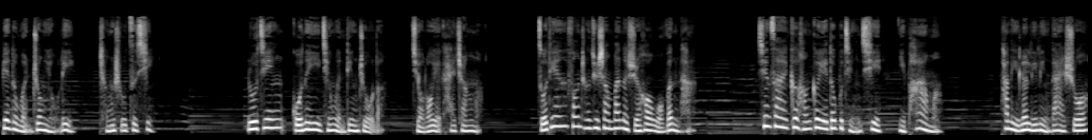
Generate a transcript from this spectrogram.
变得稳重有力、成熟自信。如今国内疫情稳定住了，酒楼也开张了。昨天方程去上班的时候，我问他：“现在各行各业都不景气，你怕吗？”他理了理领带说：“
